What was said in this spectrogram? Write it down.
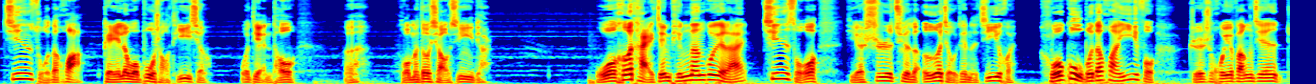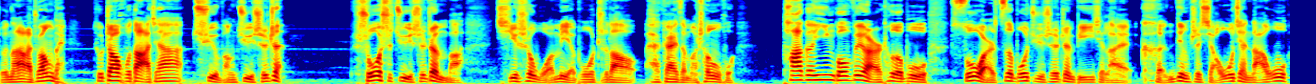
金锁的话给了我不少提醒，我点头。嗯，我们都小心一点。我和太监平安归来，金锁也失去了俄酒店的机会。我顾不得换衣服，只是回房间就拿了装备，就招呼大家去往巨石阵。说是巨石阵吧，其实我们也不知道还该怎么称呼。它跟英国威尔特部索尔兹伯巨石阵比起来，肯定是小巫见大巫。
